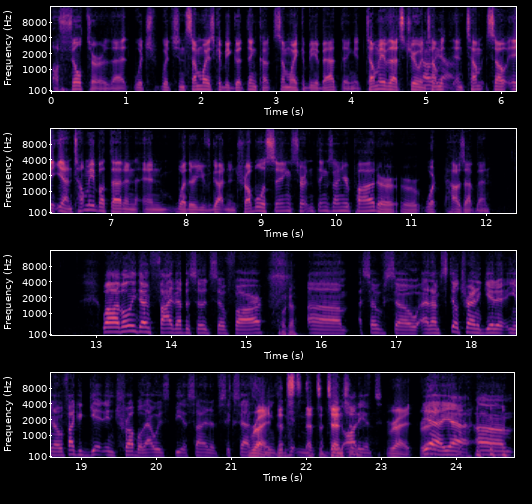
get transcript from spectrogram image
a filter that which which in some ways could be a good thing, some way could be a bad thing. Tell me if that's true, and Oh, tell yeah. me and tell me so uh, yeah, and tell me about that, and and whether you've gotten in trouble with saying certain things on your pod, or or what? How's that been? Well, I've only done five episodes so far. Okay. Um, so so, and I'm still trying to get it. You know, if I could get in trouble, that would be a sign of success. Right. That's that's attention. audience. Right. right. Yeah, yeah. um,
